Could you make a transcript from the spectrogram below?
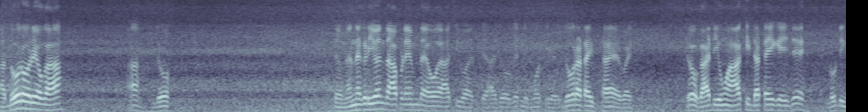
આ દોરો રહ્યો કા હા જો. નાનકડી હોય ને તો આપણે એમ થાય હોય સાચી વાત છે. આ જો કેટલી મોટી હોય. દોરા ટાઈપ થાય ભાઈ. જો ગાડી હું આખી દટાઈ ગઈ છે. લોડિંગ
